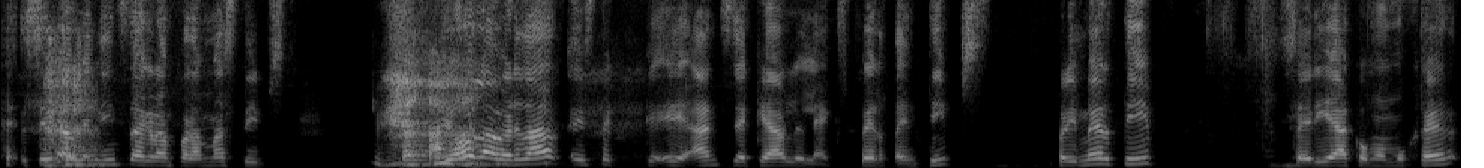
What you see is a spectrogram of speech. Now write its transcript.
Síganme en Instagram para más tips. Yo, la verdad, este, eh, antes de que hable la experta en tips, primer tip sería como mujer,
